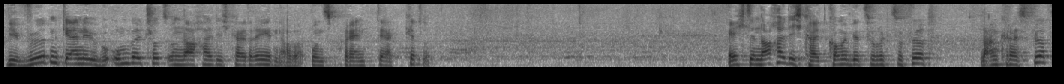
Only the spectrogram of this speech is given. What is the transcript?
Wir würden gerne über Umweltschutz und Nachhaltigkeit reden, aber uns brennt der Kittel. Echte Nachhaltigkeit, kommen wir zurück zu Fürth. Landkreis Fürth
